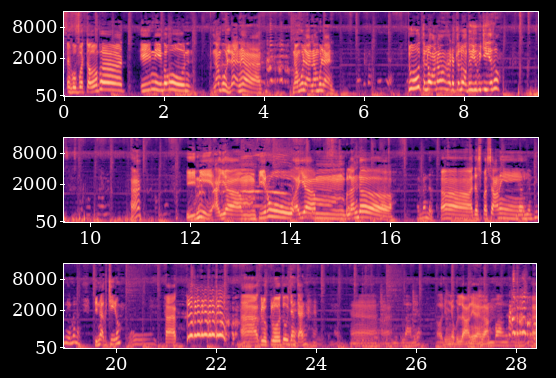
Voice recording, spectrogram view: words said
Berapa tahun apa? Ini baru 6 bulan lah 6 bulan 6 bulan. Tu telur tu Ada telur 7 biji tu. Ha? Ini ayam piru Ayam Belanda Mana? Ah, ada sepasang ni. Yang ayam pilih mana? Jinak kecil tu. Oh. Ha, kelu kelu kelu kelu kelu. Ha, kelu kelu tu jantan. Ha, ha. Ini belah dia. Oh, dia punya belang dia bang. Kembang tu. Ha.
